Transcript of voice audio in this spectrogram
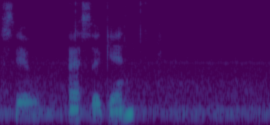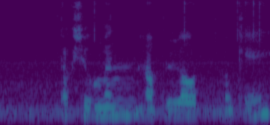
save as again. Document upload okay.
